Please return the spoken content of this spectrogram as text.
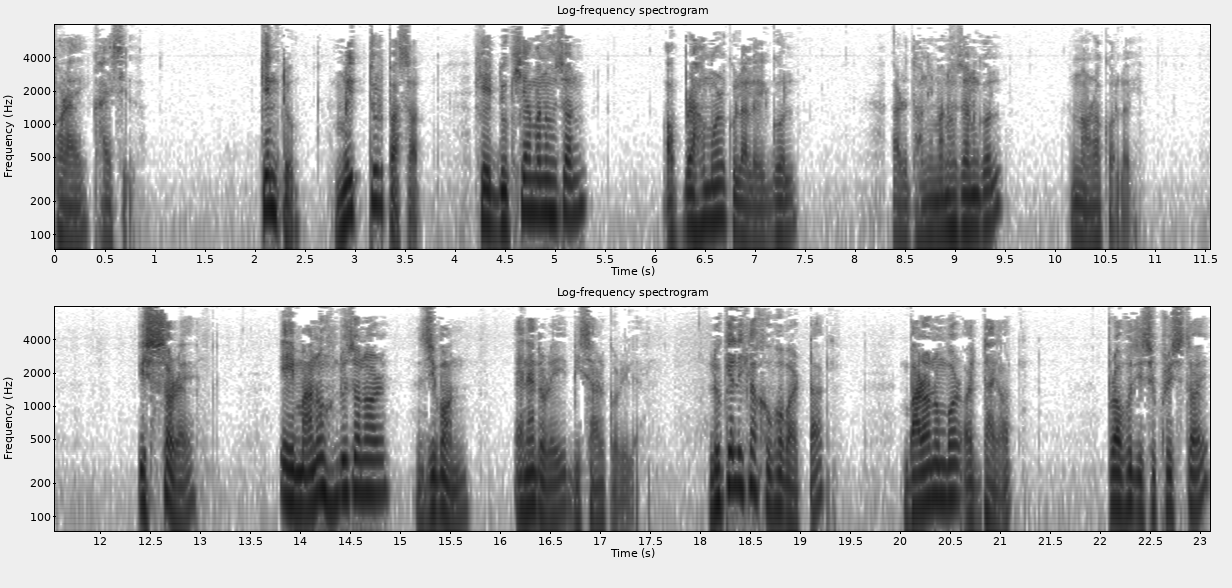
ভৰাই খাইছিল। কিন্তু মৃত্যুৰ পাছত সেই দুখীয়া মানুহজন অব্ৰাহমৰ কোলালৈ গ'ল আৰু ধনী মানুহজন গ'ল নৰকলৈ। ঈশ্বৰে এই মানুহ দুজনৰ জীৱন এনেদৰেই বিচাৰ কৰিলে। লোকে লিখা শুভবাৰ্তাক বাৰ নম্বৰ অধ্যায়ত প্ৰভু যীশুখ্ৰীষ্টই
